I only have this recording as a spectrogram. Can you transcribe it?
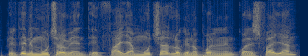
Invierten en muchas, obviamente fallan muchas, lo que no ponen en cuáles fallan,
